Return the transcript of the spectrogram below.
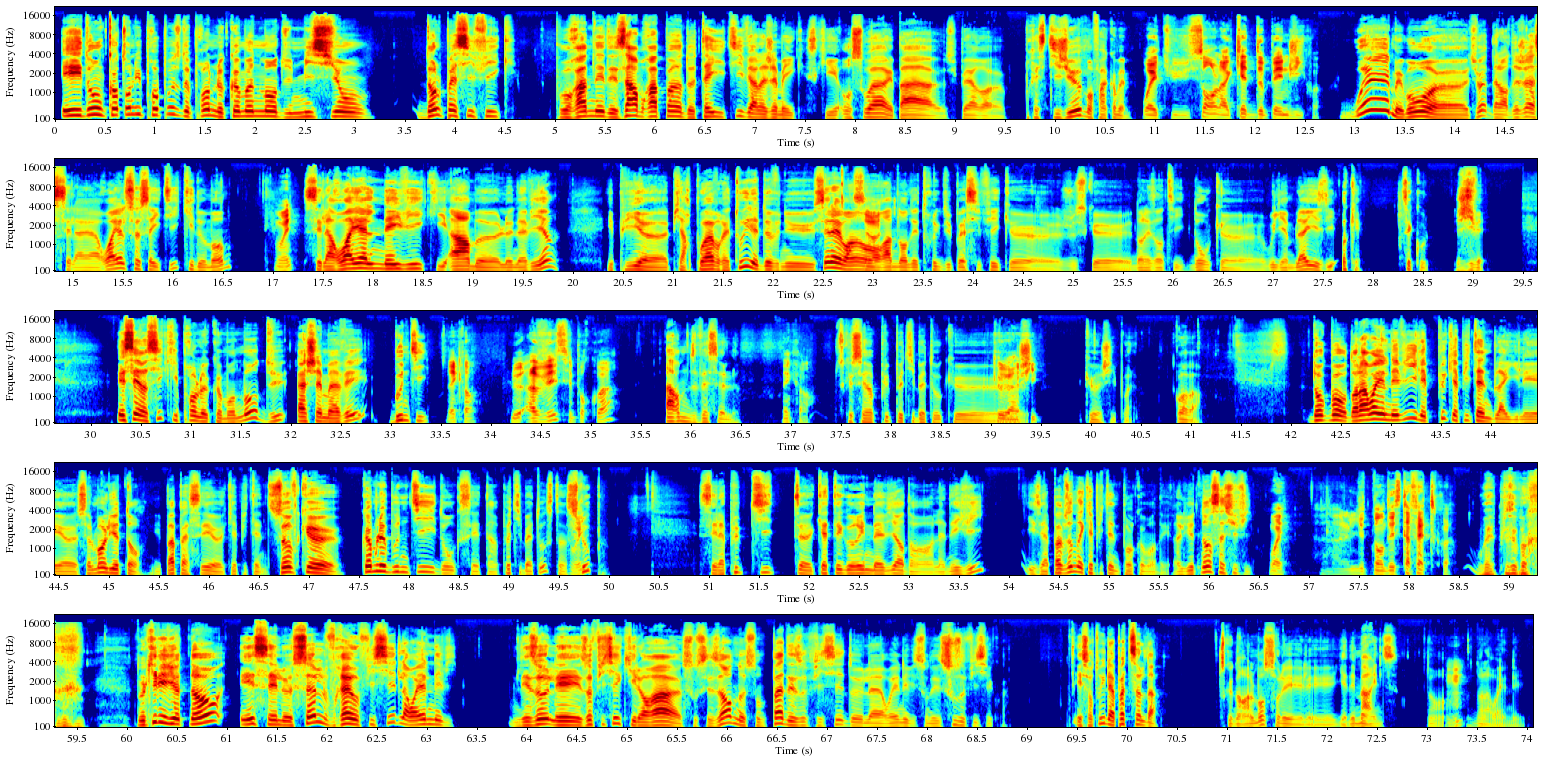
Et donc, quand on lui propose de prendre le commandement d'une mission dans le Pacifique pour ramener des arbres à pain de Tahiti vers la Jamaïque, ce qui en soi est pas euh, super euh, prestigieux, mais enfin quand même. Ouais, tu sens la quête de PNJ, quoi. Ouais, mais bon, euh, tu vois, alors déjà, c'est la Royal Society qui demande. Oui. C'est la Royal Navy qui arme euh, le navire. Et puis euh, Pierre Poivre et tout, il est devenu célèbre hein, en ramenant des trucs du Pacifique euh, jusque dans les Antilles. Donc euh, William Bligh, il se dit Ok, c'est cool, j'y vais. Et c'est ainsi qu'il prend le commandement du HMAV Bounty, D'accord. Le AV, c'est pourquoi Armed Vessel. D'accord. Parce que c'est un plus petit bateau que, Que un chip. que un ship, ouais. On va voir. Donc bon, dans la Royal Navy, il est plus capitaine Bly, il est euh, seulement lieutenant, il n'est pas passé euh, capitaine. Sauf que, comme le Bounty, donc c'est un petit bateau, c'est un Oui. sloop, c'est la plus petite euh, catégorie de navire dans la Navy, il n'a pas besoin d'un capitaine pour le commander. Un lieutenant, ça suffit. Un lieutenant d'estafette, quoi. Ouais, plus ou moins. donc il est lieutenant, et c'est le seul vrai officier de la Royal Navy. Les, les officiers qu'il aura sous ses ordres ne sont pas des officiers de la Royal Navy, ce sont des sous-officiers. quoi. Et surtout, il n'a pas de soldats. Parce que normalement, sur les, les- il y a des Marines dans, Mhm. dans la Royal Navy.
